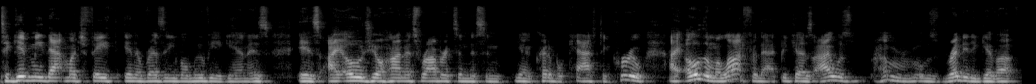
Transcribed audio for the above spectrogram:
to give me that much faith in a resident evil movie again is is i owe johannes roberts and this you know, incredible cast and crew i owe them a lot for that because i was I was ready to give up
